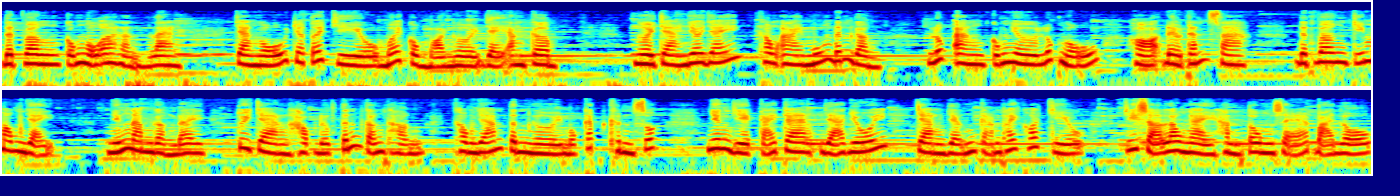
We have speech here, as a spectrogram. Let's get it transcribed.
Địch Vân cũng ngủ ở hành lang, chàng ngủ cho tới chiều mới cùng mọi người dậy ăn cơm. Người chàng dơ giấy, không ai muốn đến gần. Lúc ăn cũng như lúc ngủ, họ đều tránh xa. Địch Vân chỉ mong dậy. Những năm gần đây, tuy chàng học được tính cẩn thận, không dám tin người một cách khinh suất, nhưng việc cải trang, giả dối, chàng vẫn cảm thấy khó chịu. Chỉ sợ lâu ngày hành tung sẽ bại lộ,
